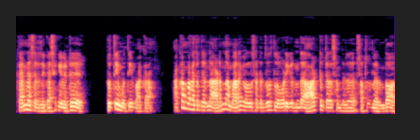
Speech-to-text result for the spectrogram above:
கண்ணை சிறிது கசக்கி விட்டு சுத்தி முத்தி பாக்குறான் அக்கம் பக்கத்துல இருந்த அடர்ந்த மரங்கள் சற்று தூரத்துல ஓடிக்கிட்டு இருந்த ஆட்டு திரசம் சத்தத்துல இருந்தோம்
